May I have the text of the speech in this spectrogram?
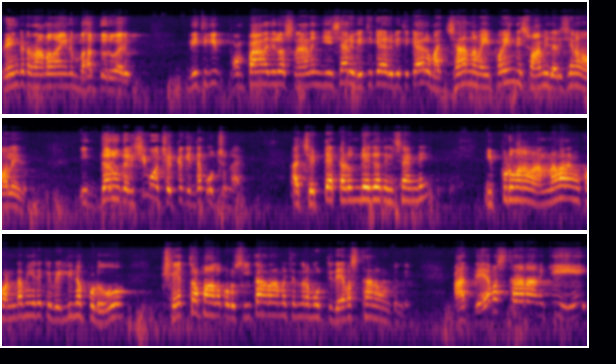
వెంకట రామనాయుడు బహద్దూరు వారు వెతికి పంపానదిలో స్నానం చేశారు వెతికారు వెతికారు మధ్యాహ్నం అయిపోయింది స్వామి దర్శనం అవ్వలేదు. ఇద్దరూ కలిసి ఓ చెట్టు కింద కూర్చున్నారు. ఆ చెట్టు ఎక్కడుండేదో తెలుసా అండి? ఇప్పుడు మనం అన్నవరం కొండ మీదకి వెళ్ళినప్పుడు క్షేత్రపాలకుడు సీతారామచంద్రమూర్తి దేవస్థానం ఉంటుంది. ఆ దేవస్థానానికి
